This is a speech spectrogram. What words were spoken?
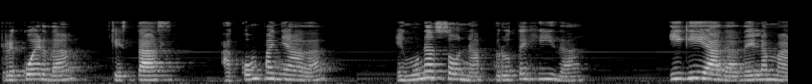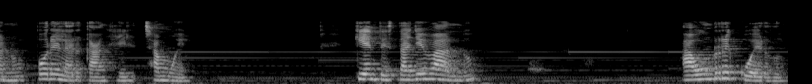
Recuerda que estás acompañada en una zona protegida y guiada de la mano por el arcángel Chamuel, quien te está llevando a un recuerdo,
